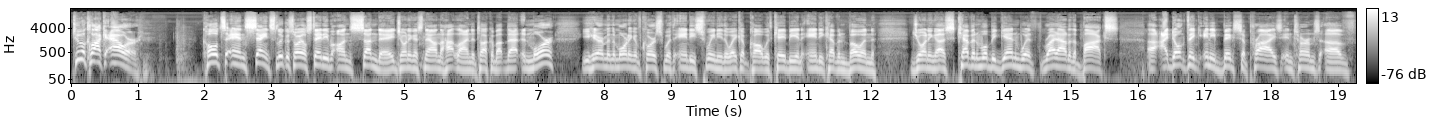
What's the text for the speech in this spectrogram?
Two o'clock hour. Colts and Saints, Lucas Oil Stadium on Sunday. Joining us now on the hotline to talk about that and more. You hear him in the morning, of course, with Andy Sweeney, the wake up call with KB and Andy Kevin Bowen joining us. Kevin, we'll begin with right out of the box. Uh, I don't think any big surprise in terms of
